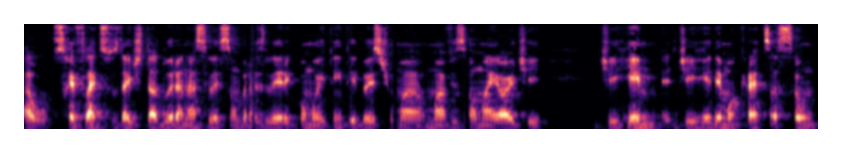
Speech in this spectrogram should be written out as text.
os reflexos da ditadura na seleção brasileira e como 82 tinha uma, uma visão maior de, de, re, de redemocratização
